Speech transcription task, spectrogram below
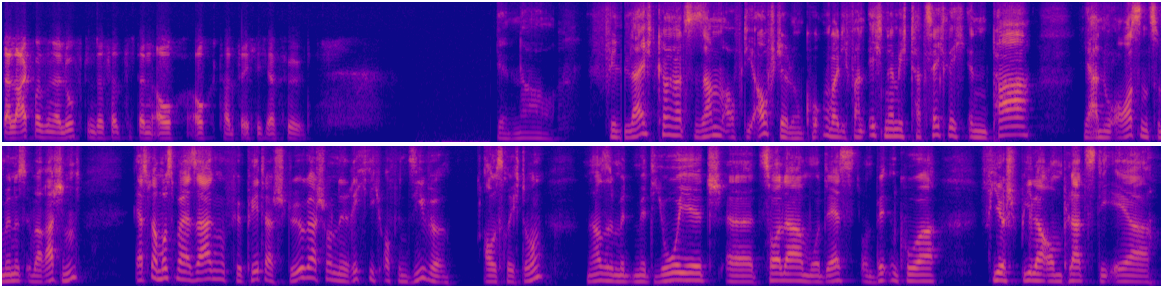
da lag was in der Luft und das hat sich dann auch, auch tatsächlich erfüllt. Genau. Vielleicht können wir zusammen auf die Aufstellung gucken, weil die fand ich nämlich tatsächlich in ein paar ja, Nuancen zumindest überraschend. Erstmal muss man ja sagen, für Peter Stöger schon eine richtig offensive Ausrichtung. Also mit, mit Jojic, äh, Zoller, Modest und Bittencourt vier Spieler auf dem Platz, die eher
